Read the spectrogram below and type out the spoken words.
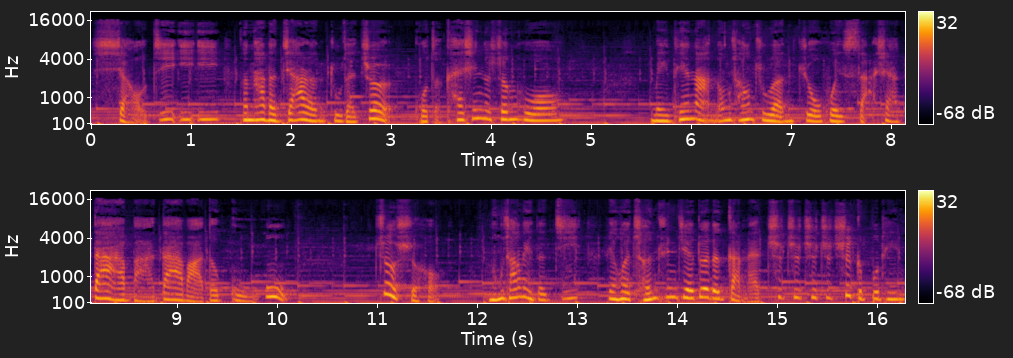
小鸡依依跟他的家人住在这儿，过着开心的生活。每天呐，农场主人就会撒下大把大把的谷物，这时候。农场里的鸡便会成群结队的赶来吃吃吃吃吃个不停。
